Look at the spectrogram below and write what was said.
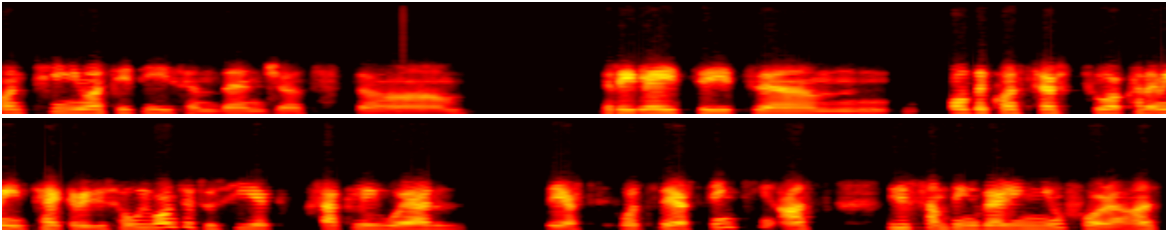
continue as it is and then just um, related um, all the concerns to academic integrity. So we wanted to see exactly where they are, what they are thinking. As this is something very new for us,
